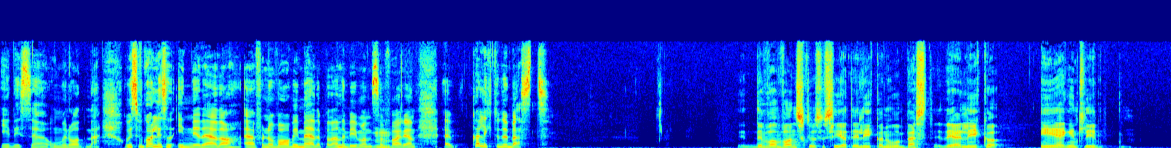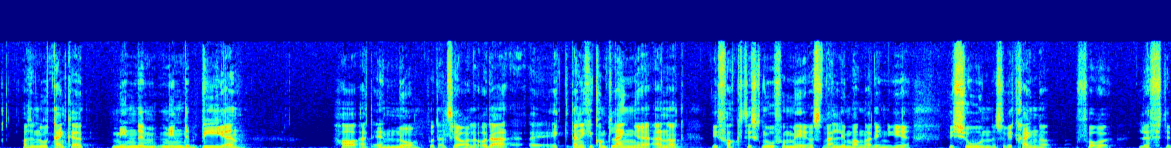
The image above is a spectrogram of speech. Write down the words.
i disse områdene. Og Hvis vi går litt sånn inn i det, da, eh, for nå var vi med det på denne bymannssafarien. Mm. Hva likte du best? Det var vanskelig å si at jeg liker noe best. Det jeg liker egentlig Altså Nå tenker jeg at mindre, Minde byen har et enormt potensial. Og der, eh, den er ikke kommet lenger enn at vi faktisk nå får med oss veldig mange av de nye visjonene som vi trenger for å løfte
